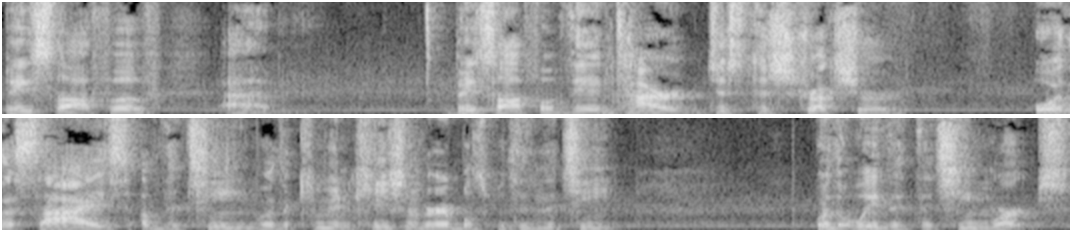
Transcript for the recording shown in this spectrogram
based off of um, based off of the entire just the structure or the size of the team or the communication variables within the team? Or the way that the team works.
